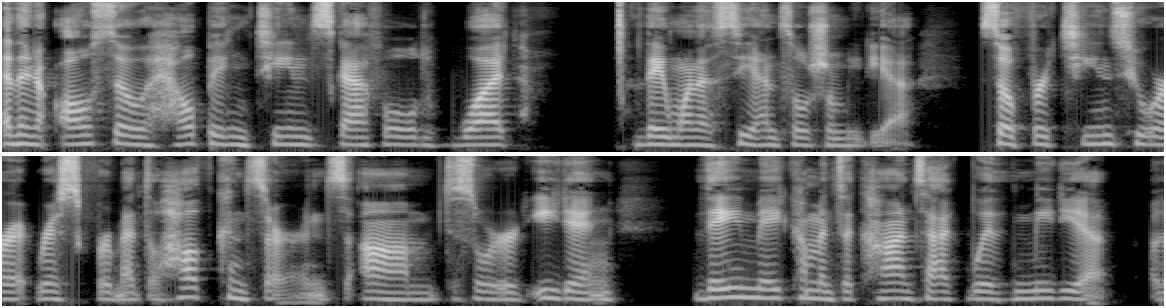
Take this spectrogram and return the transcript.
And then also helping teens scaffold what they want to see on social media. So for teens who are at risk for mental health concerns, um, disordered eating, they may come into contact with media, uh,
